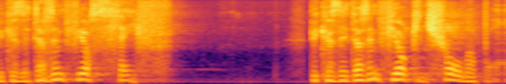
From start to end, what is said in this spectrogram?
because it doesn't feel safe, because it doesn't feel controllable,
